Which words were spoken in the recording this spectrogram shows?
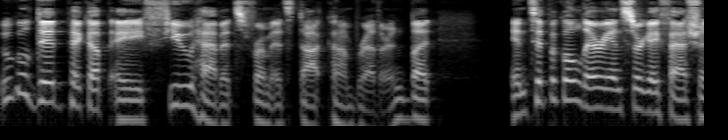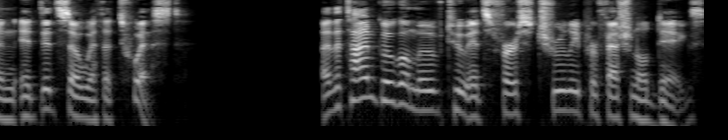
Google did pick up a few habits from its dot com brethren, but in typical Larry and Sergey fashion, it did so with a twist. By the time Google moved to its first truly professional digs,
